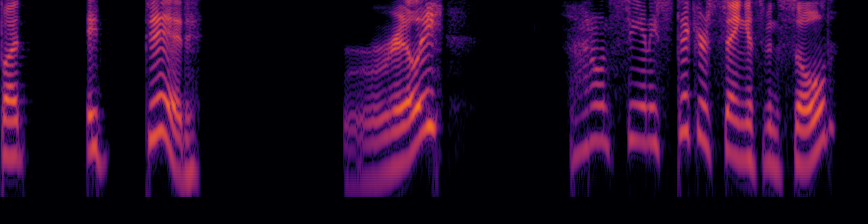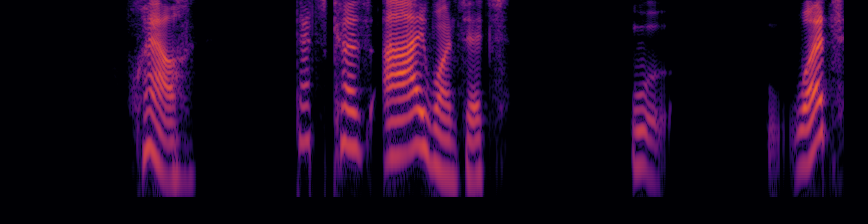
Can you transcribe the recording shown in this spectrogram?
but it did. Really? I don't see any stickers saying it's been sold. Well, that's because I want it. W- what?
